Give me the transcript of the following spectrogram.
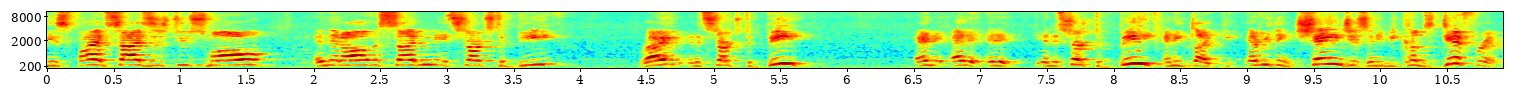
his five sizes too small, and then all of a sudden it starts to beat, right? And it starts to beat. And, and, it, and, it, and it starts to beat, and he like everything changes and he becomes different.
